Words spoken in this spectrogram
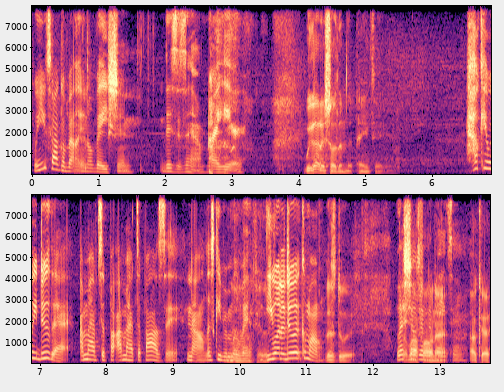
when you talk about innovation, this is him right here. We gotta show them the painting. How can we do that? I'm gonna have to. I'm gonna have to pause it. No, let's keep it moving. okay, you want to do it? Come on. Let's do it. Let's Where show them the at? painting. Okay.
